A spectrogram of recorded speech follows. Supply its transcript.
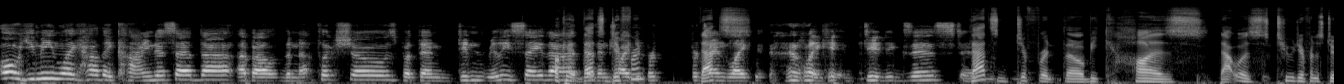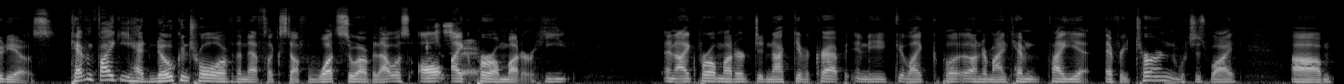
Oh, you mean like how they kind of said that about the Netflix shows, but then didn't really say that? Okay, that's different. Pre- pretend That's- like like it did exist. and- That's different though because that was two different studios. Kevin Feige had no control over the Netflix stuff whatsoever. That was all Ike fair. Perlmutter. He and Ike Perlmutter did not give a crap, and he could like completely undermine Kevin Feige at every turn, which is why um,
